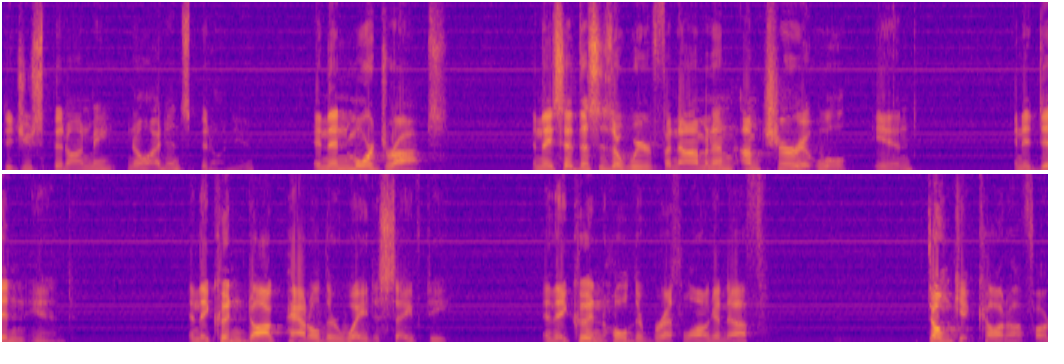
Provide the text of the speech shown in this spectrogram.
Did you spit on me? No, I didn't spit on you. And then more drops. And they said, This is a weird phenomenon. I'm sure it will end. And it didn't end. And they couldn't dog paddle their way to safety. And they couldn't hold their breath long enough Don't get caught off our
